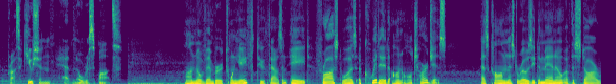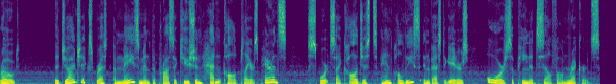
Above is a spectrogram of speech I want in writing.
the prosecution had no response. On November 28, 2008, Frost was acquitted on all charges. As columnist Rosie DiManno of The Star wrote, the judge expressed amazement the prosecution hadn't called players' parents, sports psychologists, and police investigators or subpoenaed cell phone records.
